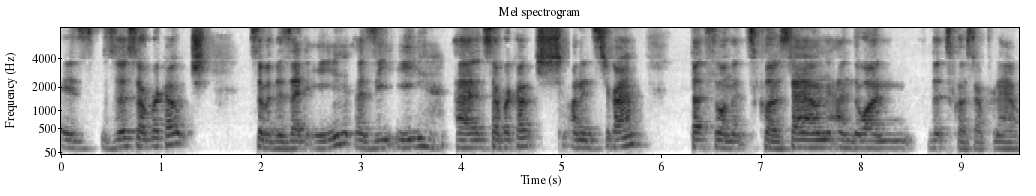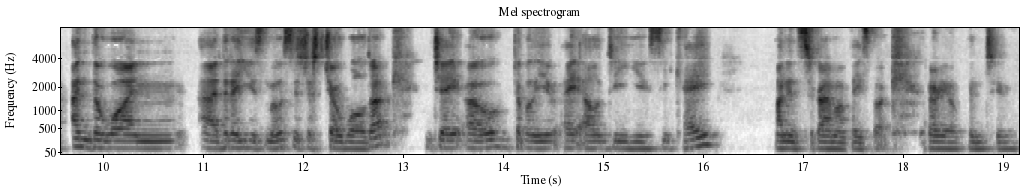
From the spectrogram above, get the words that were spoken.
is the sober coach. So with the Z E a Z E uh, sober coach on Instagram. That's the one that's closed down, and the one that's closed down for now. And the one uh, that I use the most is just Jo Walduck, J O W A L D U C K, on Instagram, on Facebook. Very open to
